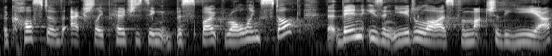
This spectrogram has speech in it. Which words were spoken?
the cost of actually purchasing bespoke rolling stock that then isn't utilised for much of the year,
